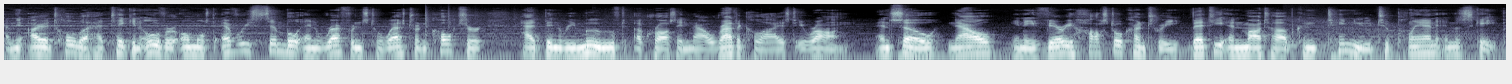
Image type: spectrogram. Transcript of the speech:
and the Ayatollah had taken over, almost every symbol and reference to Western culture had been removed across a now radicalized Iran. And so, now in a very hostile country, Betty and Mahtab continued to plan an escape.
